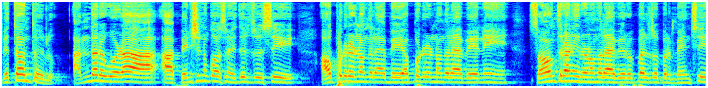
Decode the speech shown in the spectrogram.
వితంతువులు. అందరూ కూడా ఆ పెన్షన్ కోసం ఎదురు చూసి అప్పుడు రెండు వందల యాభై అప్పుడు రెండు వందల యాభై అని సంవత్సరానికి రెండు వందల యాభై రూపాయల చొప్పున పెంచి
